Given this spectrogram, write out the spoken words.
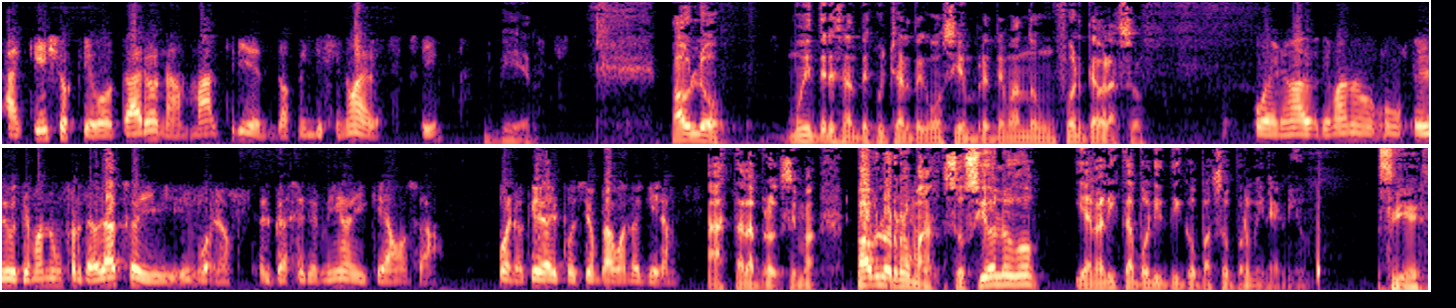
aquellos que votaron a Macri en 2019, ¿sí? Bien. Pablo, muy interesante escucharte como siempre. Te mando un fuerte abrazo. Bueno, Edu, te mando un, Edu, te mando un fuerte abrazo y bueno, el placer es mío y quedamos a... Bueno, queda a disposición para cuando quieran. Hasta la próxima. Pablo Roma, sociólogo y analista político, pasó por Milenio. Sí, es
